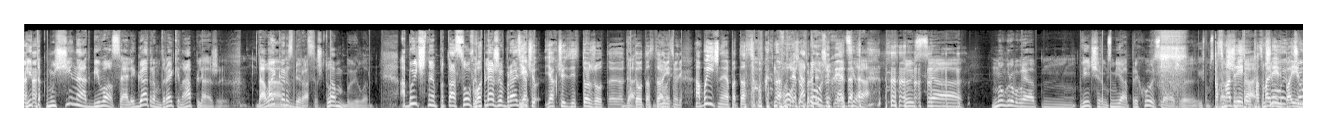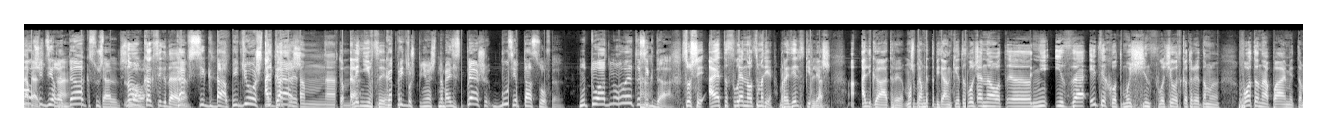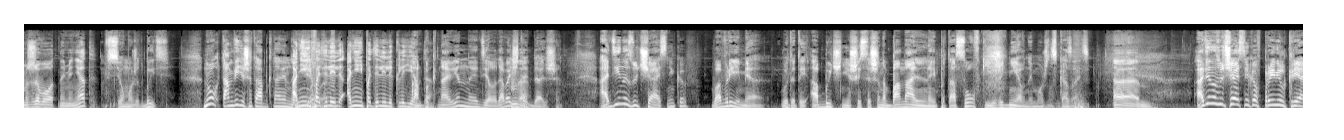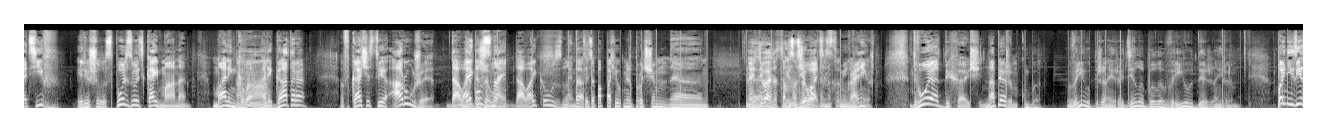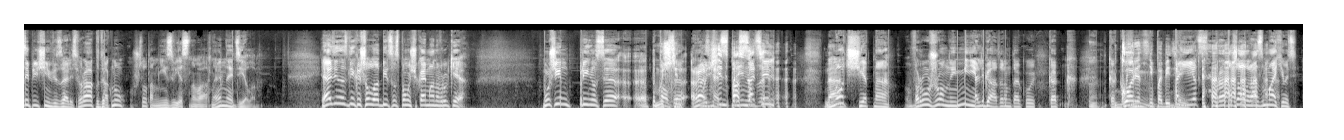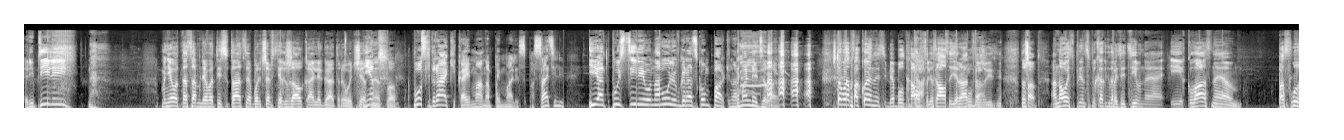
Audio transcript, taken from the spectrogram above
Итак, мужчина отбивался аллигатором в драке на пляже. Давай-ка А. разбираться, что там было. Обычная потасовка на Вот пляже в Бразилии. Я хочу, я хочу здесь тоже вот, э, Да, как-то вот остановить. давай. Обычная потасовка на Вот, пляже я тоже Бразилии, да. хотел. да. То есть, а, ну, грубо говоря, вечером семья приходит с пляжа. их там Посмотреть, спрашивают, посмотреть «Чё вы- бои на вообще пляже». делать? А. Да, слушай, а, всё, Ну, как всегда. Как всегда. Вот Идешь на пляж, там, э, кто там, ленивцы. как придешь, понимаешь, на бразильский пляж, будь тебе тусовка. Ну, то одно, ну, это всегда. Слушай, а это случайно, вот смотри, бразильский пляж, а, аллигаторы, может быть, там это обезьянки, это случайно вот э, не из-за этих вот мужчин случилось, которые там фото на память там с животными, нет? Все может быть. Ну, там, видишь, это обыкновенное Они не дело. поделили, они не поделили клиента. Обыкновенное дело. Давай Ну читать да. дальше. Один из участников во время вот этой обычнейшей, совершенно банальной потасовки, ежедневной, можно сказать, Эм, один из участников проявил креатив и решил использовать каймана, маленького Ага. аллигатора, в качестве оружия. Давай-ка Да, на узнаем, давай-ка узнаем. Да, кстати, попахивает, между прочим, э, ну, издевательством над животными, Издевательство, как минимум. конечно. Двое отдыхающие на пляже Куба в Рио-де-Жанейро. Дело было в Рио-де-Жанейро. По неизвестной причине ввязались в рак, в драк. Ну, что там неизвестного? Обыкновенное дело. И один из них решил отбиться с помощью каймана в руке. Мужчин принялся, э, пытался мужчин спасатель, но тщетно. Вооруженный мини-аллигатором такой, как... как Горец непобедимый. Боец продолжал размахивать рептилией. Мне вот на самом деле в этой ситуации больше всех жалко аллигатора, вот честное Нет, слово. после драки Каймана поймали спасатели и отпустили его на волю в городском парке. Нормальные дела. Чтобы он спокойно себе был хаос, Да. летался и рад Да. жизни. Ну что, а новость, в принципе, как позитивная и классная. Послушай.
